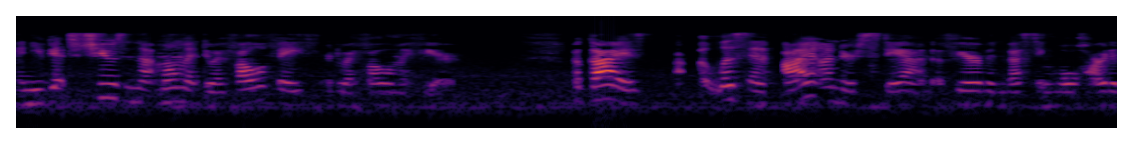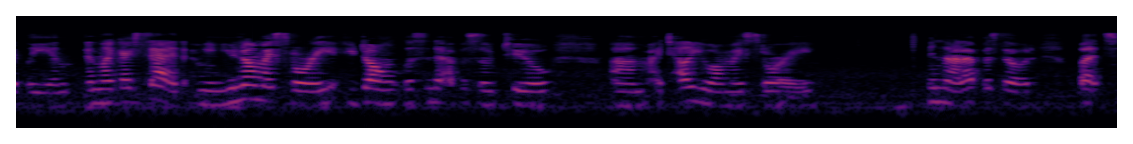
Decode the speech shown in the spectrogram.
And you get to choose in that moment do I follow faith or do I follow my fear? Now, guys, listen, I understand a fear of investing wholeheartedly. And, and like I said, I mean, you know my story. If you don't, listen to episode two. Um, I tell you all my story in that episode. But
